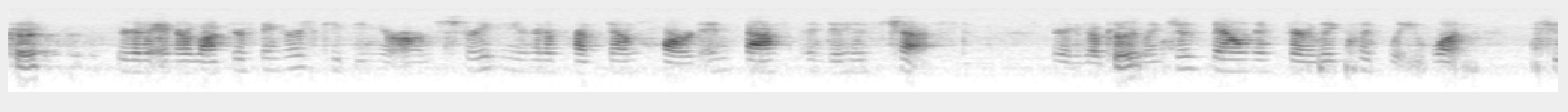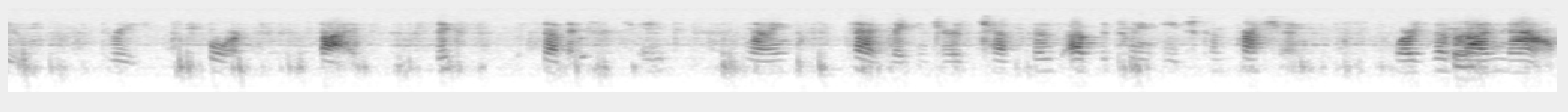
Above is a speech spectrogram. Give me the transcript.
Okay. You're going to interlock your fingers, keeping your arms straight, and you're going to press down hard and fast into his chest. You're going to go Okay. two inches down and fairly quickly. One, two, three, four, five, six, seven, eight, nine, ten. Making sure his chest goes up between each compression. Where's the Okay. gun now?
